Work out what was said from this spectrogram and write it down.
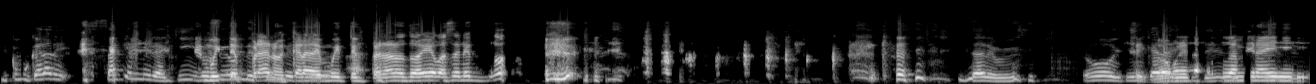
Es como cara de, sáquenme de aquí. muy temprano, es cara de muy temprano todavía para hacer esto. claro, oh, tiene cara a poner la foto también ahí.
